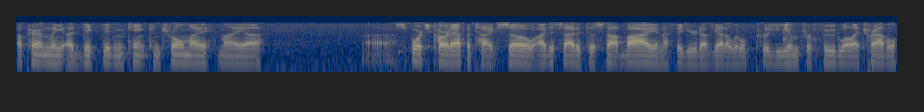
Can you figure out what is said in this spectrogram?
apparently addicted and can't control my my uh, uh, sports card appetite. So I decided to stop by, and I figured I've got a little per diem for food while I travel.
